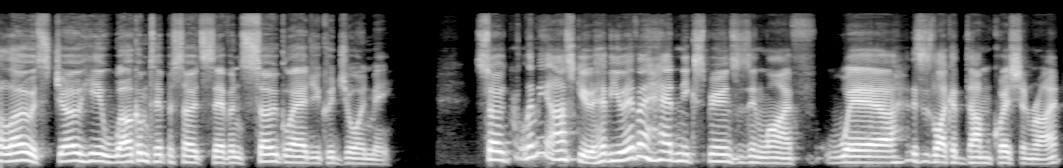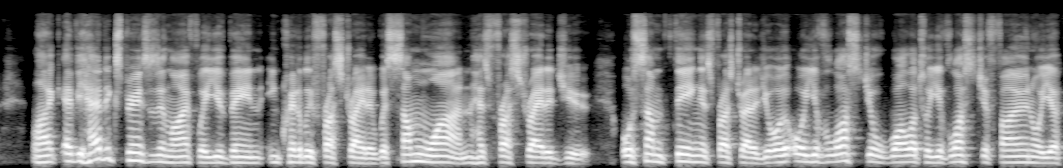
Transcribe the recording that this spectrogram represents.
Hello, it's Joe here. Welcome to episode seven. So glad you could join me. So, let me ask you have you ever had any experiences in life where this is like a dumb question, right? Like, have you had experiences in life where you've been incredibly frustrated, where someone has frustrated you, or something has frustrated you, or, or you've lost your wallet, or you've lost your phone, or your,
